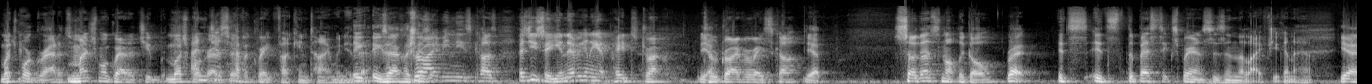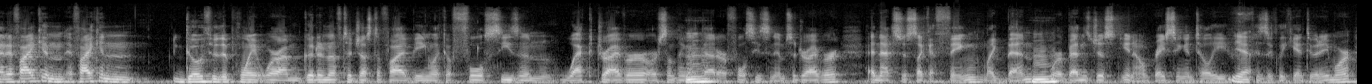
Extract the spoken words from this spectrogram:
Much more gratitude. Much more gratitude. Much more and just gratitude. have a great fucking time when you're there. exactly, Driving these cars, as you say, you're never going to get paid to drive to drive a race car. Yep. So that's not the goal. Right. It's it's the best experiences in the life you're going to have. Yeah, and if I can if I can go through the point where I'm good enough to justify being like a full season WEC driver or something Mm-hmm. like that, or a full season IMSA driver, and that's just like a thing, like Ben, Mm-hmm. where Ben's just you know racing until he Yeah. physically can't do it anymore.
